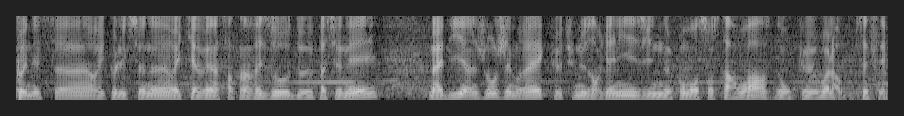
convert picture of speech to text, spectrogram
connaisseur et collectionneur et qui avait un certain réseau de passionnés m'a dit un jour j'aimerais que tu nous organises une convention Star Wars, donc euh, voilà, c'est fait.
